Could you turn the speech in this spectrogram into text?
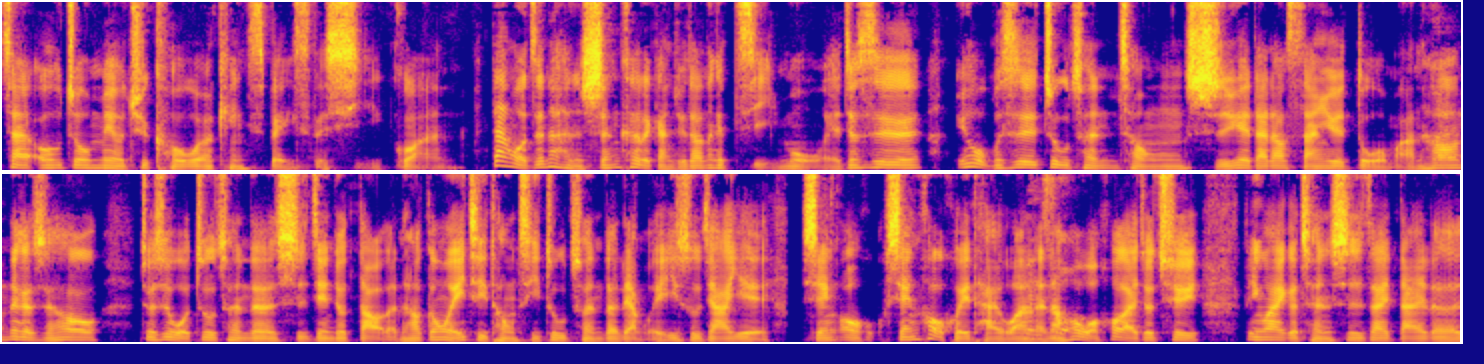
在欧洲没有去 co-working space 的习惯。但我真的很深刻的感觉到那个寂寞，诶，就是因为我不是驻村从十月待到三月多嘛，然后那个时候就是我驻村的时间就到了，然后跟我一起同期驻村的两位艺术家也先后先后回台湾了，然后我后来就去另外一个城市再待了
